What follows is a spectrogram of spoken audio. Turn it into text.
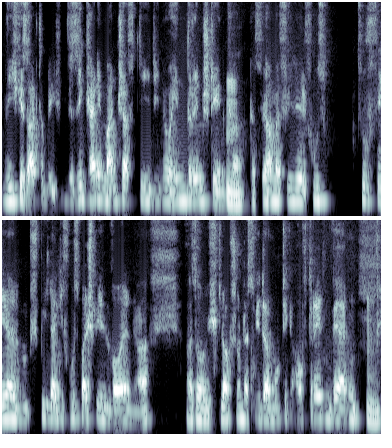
wie ich gesagt habe, ich, wir sind keine Mannschaft, die, die nur hinten drin stehen kann. Mhm. Dafür haben wir viele Fuß, zu viele Spieler, die Fußball spielen wollen. Ja. Also ich glaube schon, dass wir da mutig auftreten werden. Mhm.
